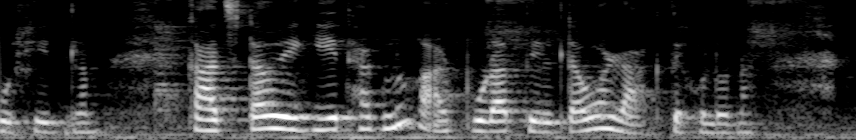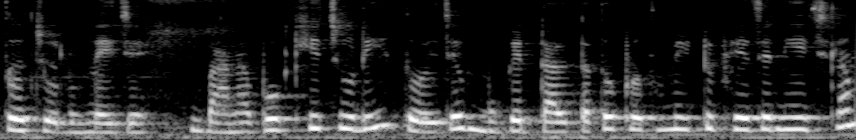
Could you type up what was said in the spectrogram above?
বসিয়ে দিলাম। কাজটাও এগিয়ে থাকল আর পোড়া তেলটাও আর রাখতে হলো না। তো চলুন এই যে বানাবো খিচুড়ি। তো এই যে মুগের ডালটা তো প্রথমে একটু ভেজে নিয়েছিলাম,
